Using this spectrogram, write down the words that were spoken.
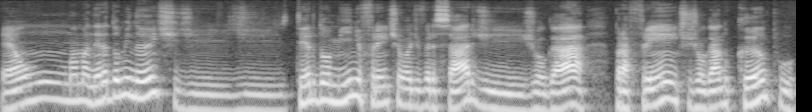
é um, uma maneira dominante de, de ter domínio frente ao adversário, de jogar para frente, jogar no campo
